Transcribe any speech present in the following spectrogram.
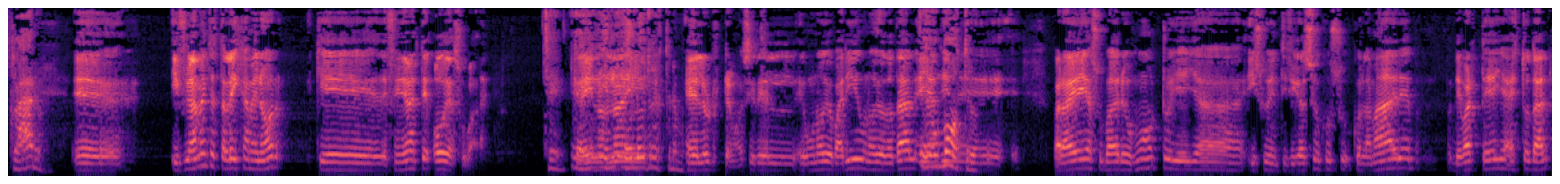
Claro, Eh, y finalmente está la hija menor que definitivamente odia a su padre. sí, el, no- el- no hay- el otro extremo. El otro extremo, es decir, el, es un odio parido, un odio total. Es Ella un tiene- monstruo. Para ella su padre es un monstruo y ella y su identificación con, su- con la madre de parte de ella es total.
